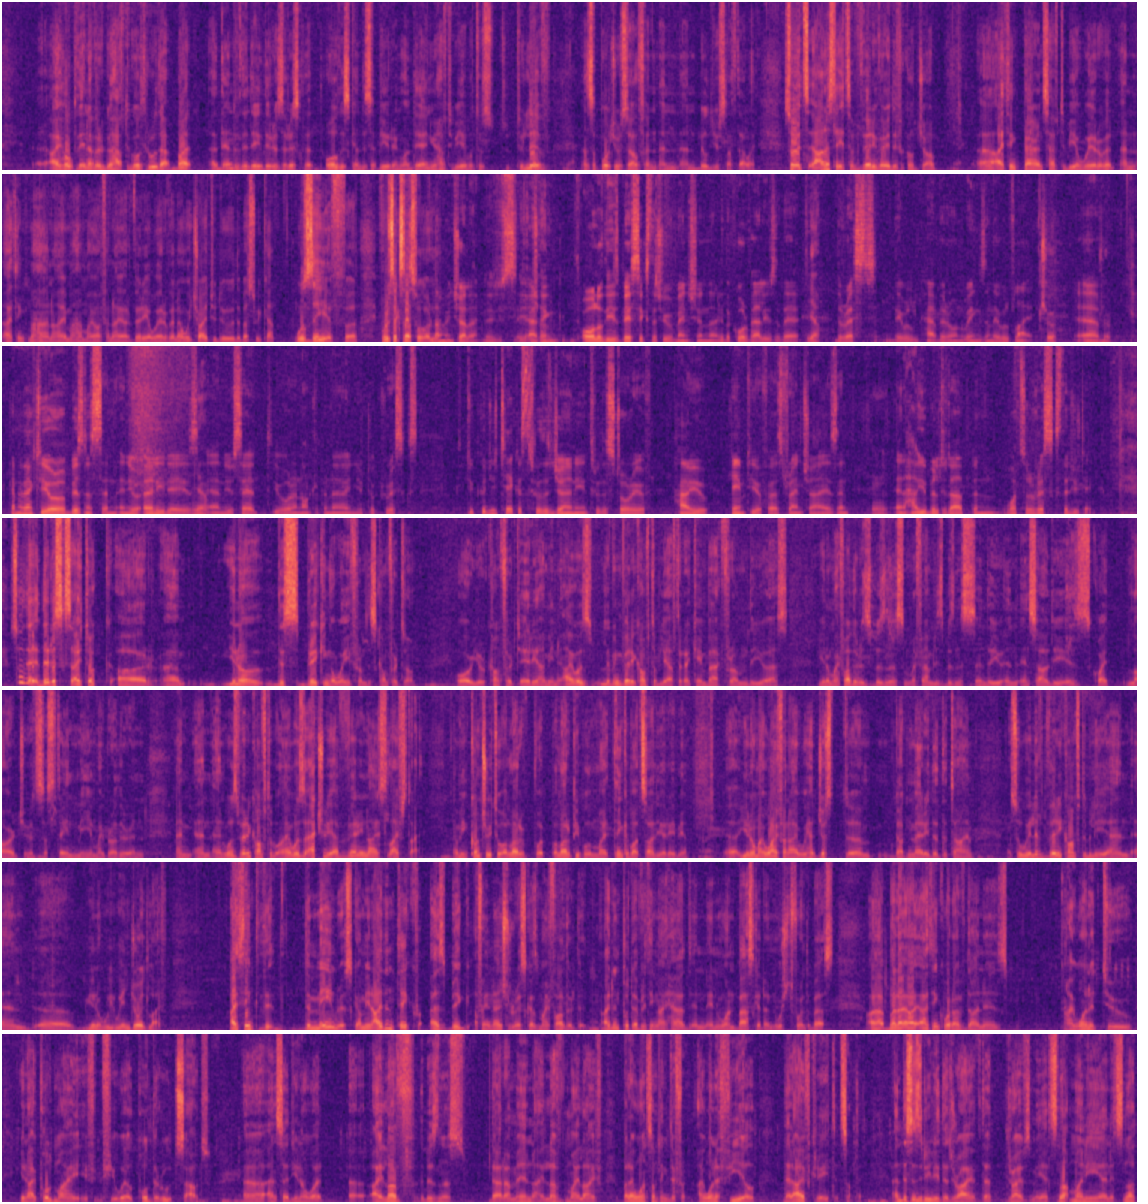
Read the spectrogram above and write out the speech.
I hope they never go, have to go through that. But at the end of the day, there is a risk that all this can disappear in one day, and you have to be able to to, to live Yeah. and support yourself and, and, and build yourself that way. So it's honestly it's a very very difficult job. Yeah. Uh, I think parents have to be aware of it, and I think Maha and I, Maha, my wife and I, are very aware of it, and we try to do the best we can. We'll Mm. see if, uh, if we're successful or No, not. inshallah. I Inshallah. think all of these basics that you've mentioned, uh, the core values are there. Yeah, The rest, they will have their own wings and they will fly. sure. Um, Sure. Coming back to your business and, and your early days, Yeah. and you said you were an entrepreneur and you took risks. Could you, could you take us through the journey and through the story of how you came to your first franchise and, Mm. and how you built it up and what sort of risks did you take? So the, the risks I took are, um, you know, this breaking away from this comfort zone. or your comfort area. I mean, I was living very comfortably after I came back from the U.S. You know, my father's business and my family's business in the in, in Saudi is quite large. It sustained me and my brother, and and, and, and was very comfortable. And it was actually a very nice lifestyle. I mean, contrary to a lot of what a lot of people might think about Saudi Arabia, uh, you know, my wife and I, we had just um, gotten married at the time, so we lived very comfortably, and and uh, you know, we, we enjoyed life. I think the the main risk. I mean, I didn't take as big a financial risk as my father did. I didn't put everything I had in, in one basket and wished for the best. Uh, but I, I think what I've done is, I wanted to, you know, I pulled my, if, if you will, pulled the roots out, uh, and said, you know what, uh, I love the business that I'm in. I love my life, but I want something different. I want to feel that I've created something, and this is really the drive that drives me. It's not money, and it's not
